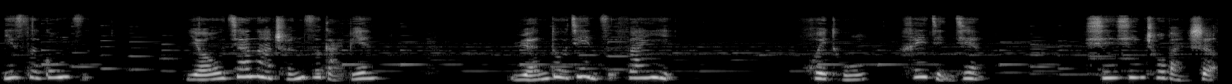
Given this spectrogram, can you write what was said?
一色公子，由加纳纯子改编，原度静子翻译，绘图黑井健，新星出版社。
